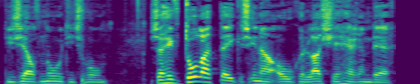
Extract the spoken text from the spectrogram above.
die zelf nooit iets won. Ze heeft dollartekens in haar ogen, las je her en der.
